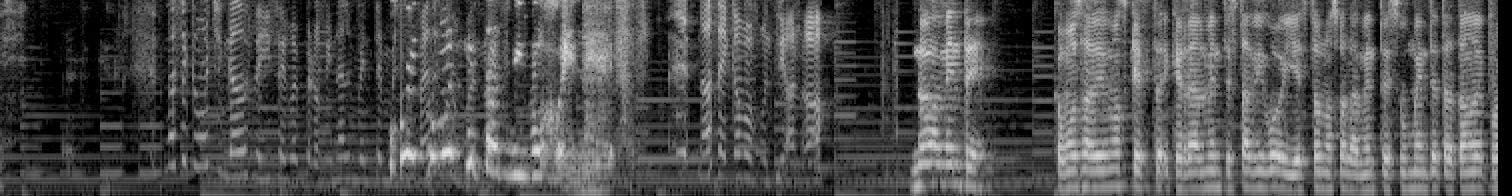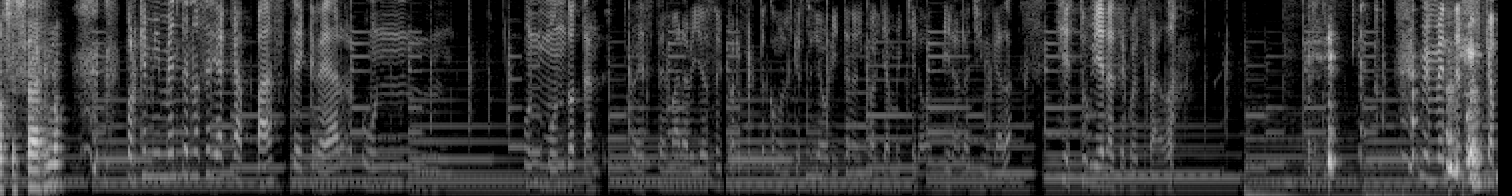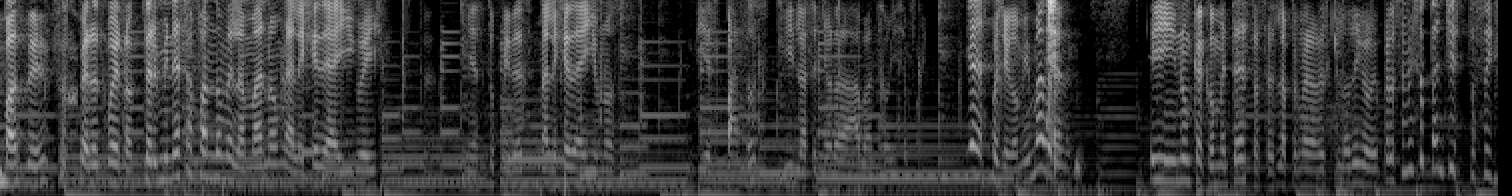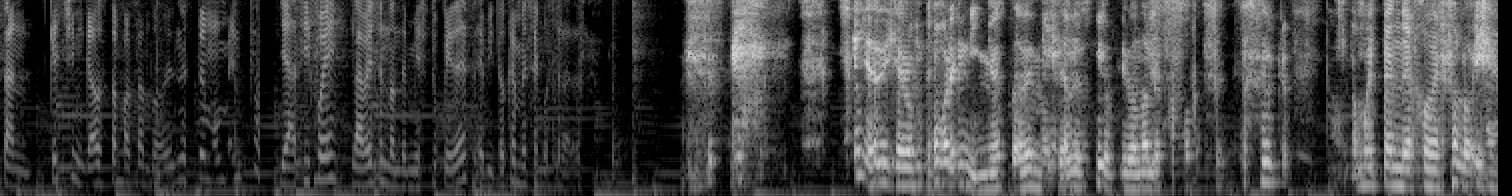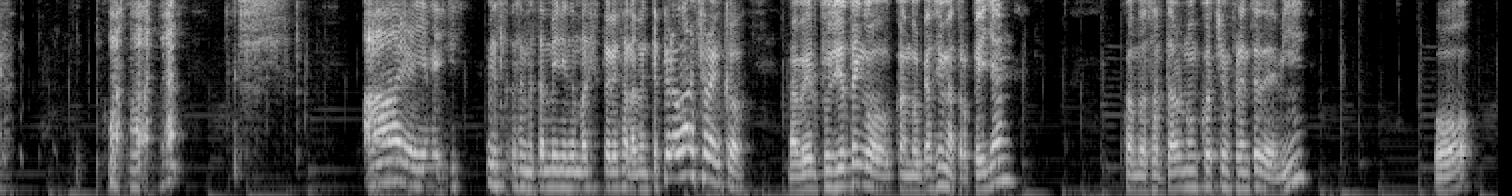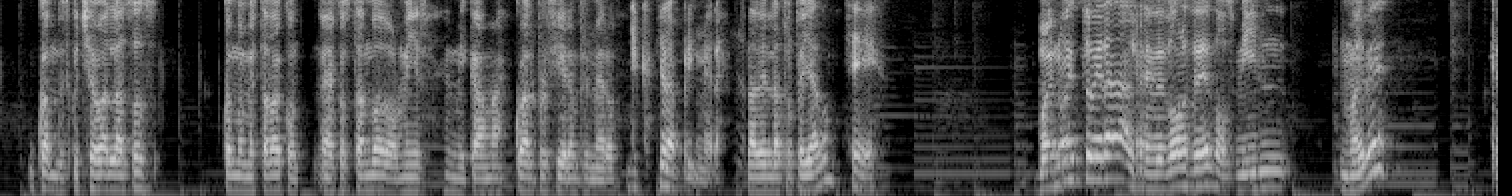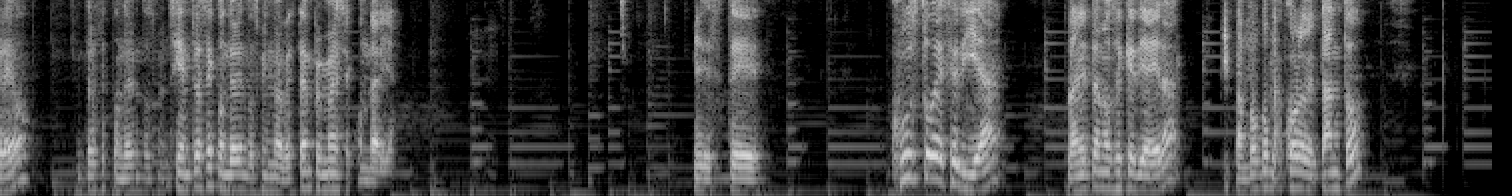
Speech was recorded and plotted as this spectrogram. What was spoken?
No sé cómo chingados le hice, güey, pero finalmente me zafé ¿cómo es que estás vivo, güey? No sé cómo funcionó. Nuevamente, ¿cómo sabemos que, está- que realmente está vivo y esto no solamente es su mente tratando de procesarlo? Porque mi mente no sería capaz de crear un, un mundo tan este, maravilloso y perfecto como el que estoy ahorita, en el cual ya me quiero ir a la chingada, si estuviera secuestrado. mi mente no es capaz de eso. Pero bueno, terminé zafándome la mano, me alejé de ahí, güey. Mi estupidez, me alejé de ahí unos 10 pasos y la señora avanzó y se fue. Ya después llegó mi madre. Y nunca comenté esto, o sea, es la primera vez que lo digo, güey. Pero se me hizo tan chistoso y tan. ¿Qué chingado está pasando en este momento? Y así fue la vez en donde mi estupidez evitó que me secuestraran. Sí, ya dijeron, pobre niño, está demasiado estúpido, no le hacer. Está muy pendejo, déjalo ir. Ay, ay, ay. Se me están viniendo más historias a la mente. Pero vas, Franco. A ver, pues yo tengo cuando casi me atropellan, cuando asaltaron un coche enfrente de mí, o cuando escuché balazos cuando me estaba acostando a dormir en mi cama. ¿Cuál prefieren primero? Yo creo que la primera. ¿La del atropellado? Sí. Bueno, esto era alrededor de 2009, creo. Entré a secundaria en 2000. Sí, entré a secundaria en 2009. Está en primera y secundaria. Este. Justo ese día, la neta no sé qué día era, tampoco me acuerdo de tanto.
